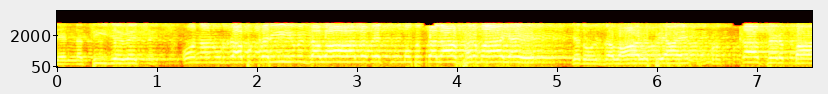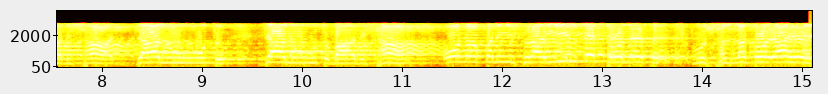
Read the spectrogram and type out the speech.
دے نتیجے وچ انہاں نو رب کریم زوال وچ مبتلا فرمایا جدوں زوال پیا ہے کافر بادشاہ جالوت جالوت بادشاہ، انہاں بنی اسرائیل دے ٹولے تے مسلط ہویا ہے۔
